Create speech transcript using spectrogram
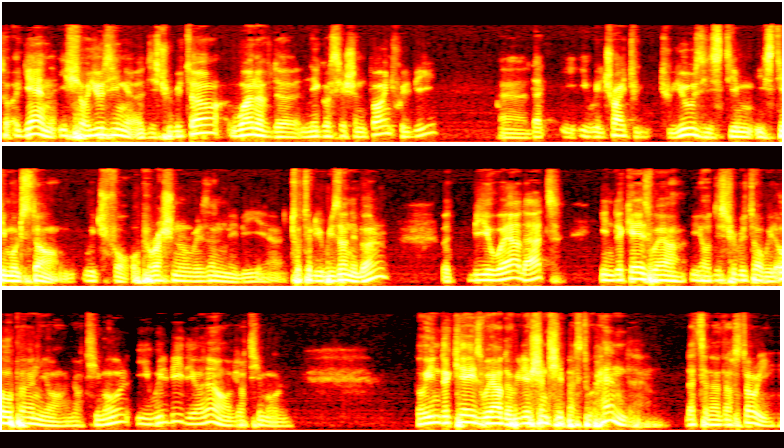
so again, if you're using a distributor, one of the negotiation points will be uh, that he will try to, to use his team his store, which for operational reason may be uh, totally reasonable. But be aware that in the case where your distributor will open your, your Tmall, he will be the owner of your Tmall. So in the case where the relationship has to end, that's another story.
